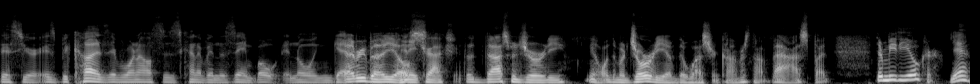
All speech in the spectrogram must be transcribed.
this year is because everyone else is kind of in the same boat and no one can get everybody else any traction. The vast majority, you know, the majority of the Western Conference, not vast, but they're mediocre. Yeah.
